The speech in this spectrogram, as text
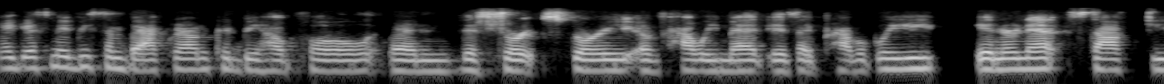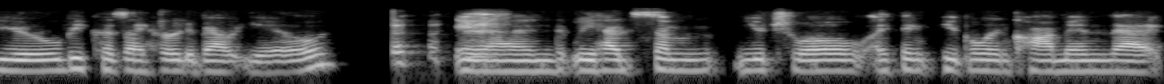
I guess maybe some background could be helpful. And the short story of how we met is I probably internet stalked you because I heard about you. and we had some mutual, I think, people in common that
